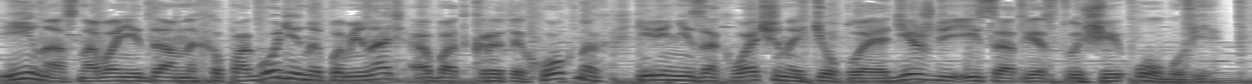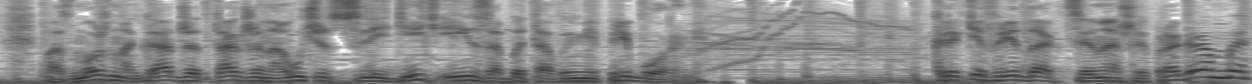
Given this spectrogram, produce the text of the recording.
и на основании данных о погоде напоминать об открытых окнах или незахваченной теплой одежде и соответствующей обуви. Возможно, гаджет также научит следить и за бытовыми приборами. Коллектив редакции нашей программы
